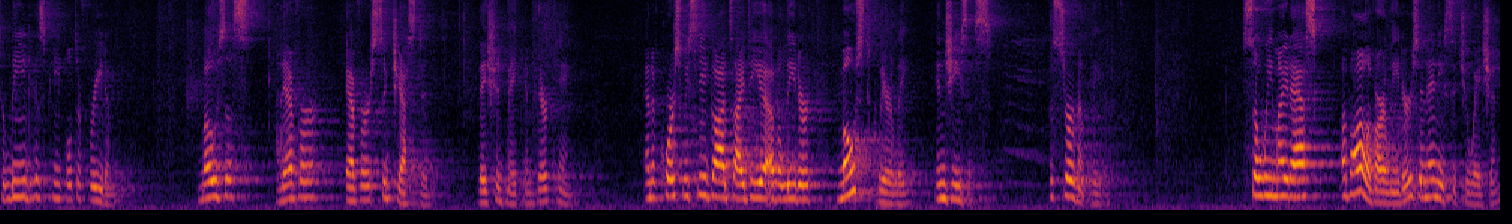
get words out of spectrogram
to lead his people to freedom. Moses never, ever suggested they should make him their king. And of course, we see God's idea of a leader most clearly in Jesus, the servant leader. So we might ask of all of our leaders in any situation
